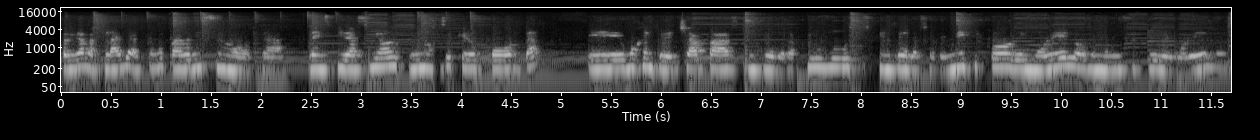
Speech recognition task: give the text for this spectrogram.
bueno salir a la playa estuvo padrísimo o sea la inspiración no se quedó corta. Eh, hubo gente de Chiapas, gente de Veracruz, gente de la Ciudad de México, de Morelos, del municipio de Morelos.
